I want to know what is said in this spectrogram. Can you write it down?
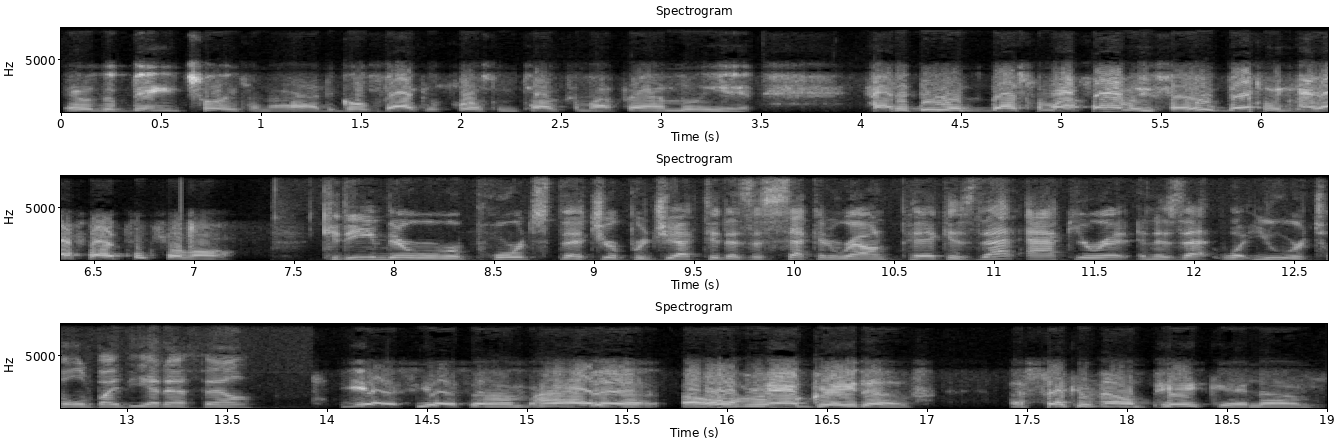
it was a big choice, and I had to go back and forth and talk to my family and had to do what's best for my family. So it was definitely hard. That's why it took so long. Ka'Deem, there were reports that you're projected as a second round pick. Is that accurate? And is that what you were told by the NFL? Yes, yes. Um, I had a, a overall grade of a second round pick, and um,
